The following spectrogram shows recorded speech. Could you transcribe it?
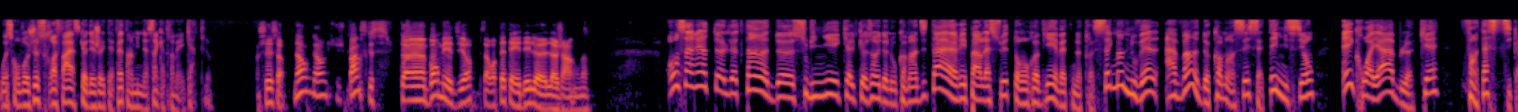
où est-ce qu'on va juste refaire ce qui a déjà été fait en 1984. là. C'est ça. Non, non, je pense que c'est un bon média, ça va peut-être aider le, genre. On s'arrête le temps de souligner quelques-uns de nos commanditaires et par la suite, on revient avec notre segment de nouvelles avant de commencer cette émission incroyable qu'est Fantastica.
